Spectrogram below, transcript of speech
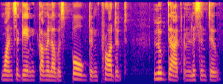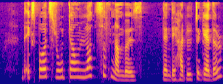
Once again Camilla was poked and prodded, looked at and listened to. The experts wrote down lots of numbers. Then they huddled together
